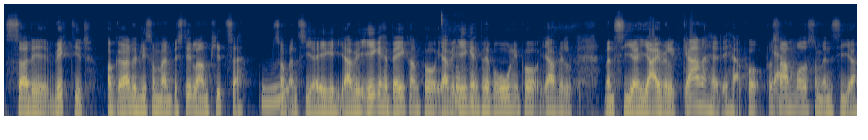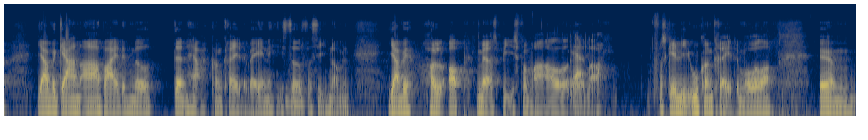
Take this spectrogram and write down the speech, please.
så er det vigtigt at gøre det, ligesom man bestiller en pizza. Mm. Så man siger ikke, jeg vil ikke have bacon på, jeg vil ikke have pepperoni på, jeg vil, man siger, jeg vil gerne have det her på. På Ja. samme måde som man siger, jeg vil gerne arbejde med den her konkrete vane, i stedet mm. for at sige, "Nå, men jeg vil holde op med at spise for meget, Ja. ja. eller forskellige ukonkrete måder. Øhm,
